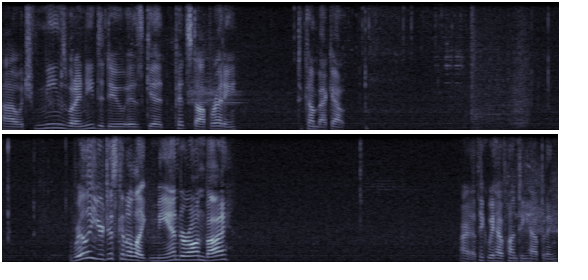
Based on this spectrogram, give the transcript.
Uh, which means what I need to do is get pit stop ready to come back out. Really? You're just gonna, like, meander on by? Alright, I think we have hunting happening.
